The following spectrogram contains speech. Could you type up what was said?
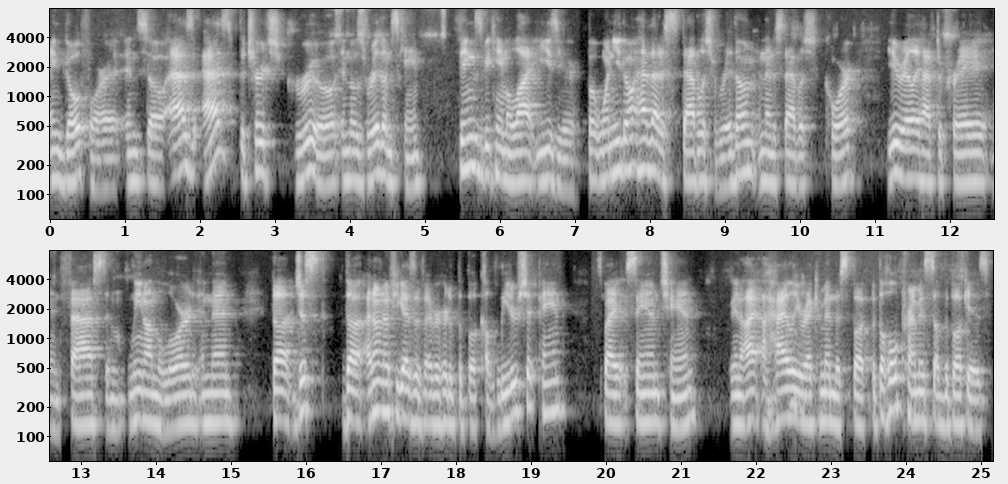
and go for it. And so as as the church grew and those rhythms came things became a lot easier. But when you don't have that established rhythm and that established core you really have to pray and fast and lean on the lord. And then the just the i don't know if you guys have ever heard of the book called leadership pain. It's by Sam Chand you know, I, I highly recommend this book. But the whole premise of the book is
